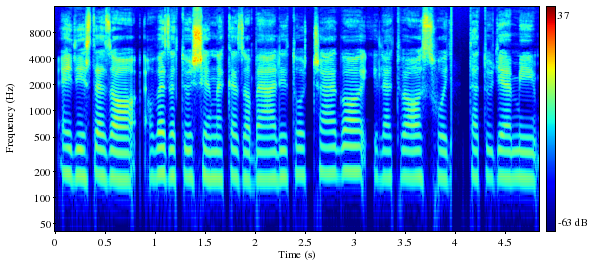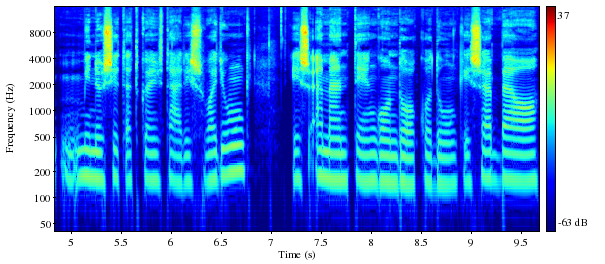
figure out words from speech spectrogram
egyrészt ez a, a vezetőségnek ez a beállítottsága, illetve az, hogy tehát ugye mi minősített könyvtár is vagyunk, és ementén gondolkodunk, és ebbe a,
